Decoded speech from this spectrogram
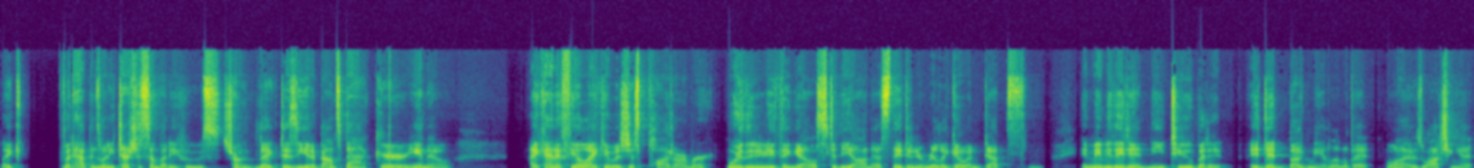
like what happens when he touches somebody who's strong? Like, does he get a bounce back, or you know? I kind of feel like it was just plot armor more than anything else. To be honest, they didn't really go in depth, and maybe they didn't need to, but it it did bug me a little bit while I was watching it.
